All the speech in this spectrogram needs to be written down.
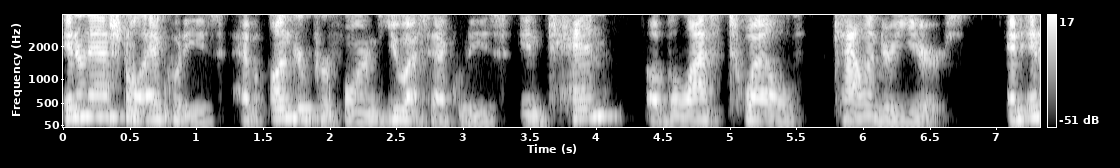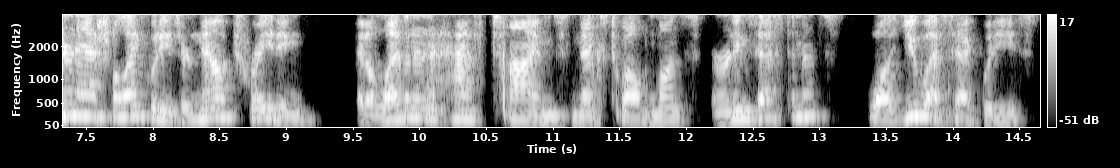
international equities have underperformed US equities in 10 of the last 12 calendar years. And international equities are now trading at 11 and a half times next 12 months earnings estimates, while US equities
